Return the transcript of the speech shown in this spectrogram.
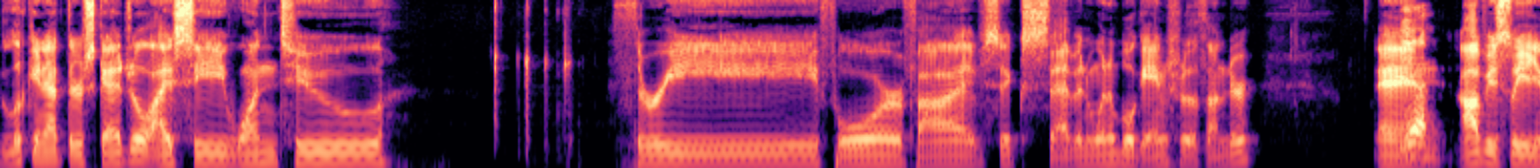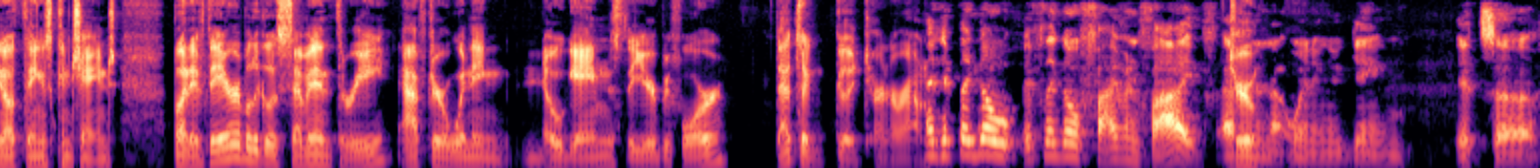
looking at their schedule, I see one, two, three, four, five, six, seven winnable games for the Thunder. And Yeah. obviously, you know, things can change. But if they are able to go seven and three after winning no games the year before, that's a good turnaround. Like if they go if they go five and five after True. not winning a game, it's a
